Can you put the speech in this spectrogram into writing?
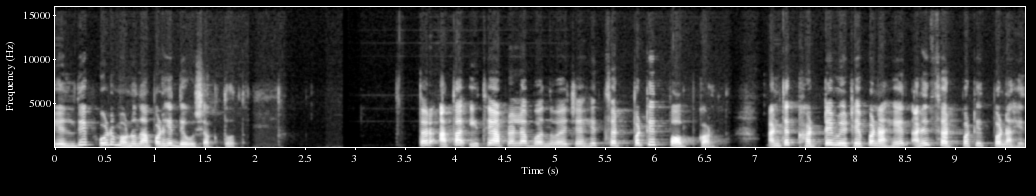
हेल्दी फूड म्हणून आपण हे देऊ शकतो. तर आता इथे आपल्याला बनवायचे आहे चटपटीत पॉपकॉर्न आणि ते खट्टे मिठे पण आहेत आणि चटपटीत पण आहेत.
